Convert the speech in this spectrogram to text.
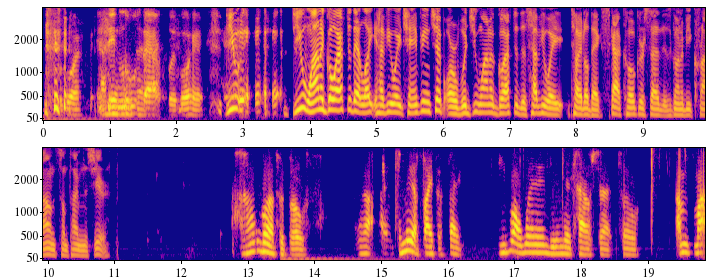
Go ahead. Didn't lose that, but go ahead. do you do you want to go after that light heavyweight championship, or would you want to go after this heavyweight title that Scott Coker said is going to be crowned sometime this year? I'm going for both. You know, to me, a fight's a fight. Keep on winning, giving me a title shot. So I'm my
